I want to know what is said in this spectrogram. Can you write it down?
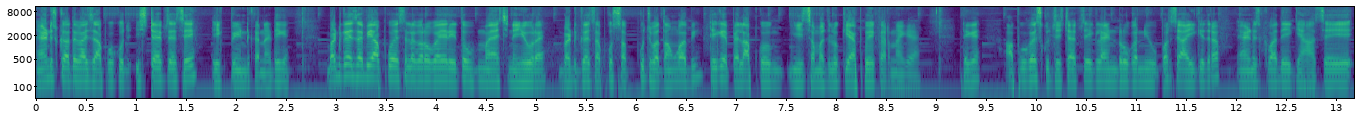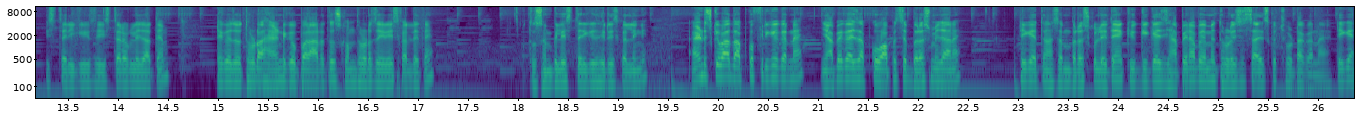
एंड उसके बाद गाइज़ आपको कुछ इस टाइप से ऐसे एक पेंट करना है, ठीक है? बट गैस अभी आपको ऐसा लग रहा होगा, यार, ये तो मैच नहीं हो रहा है। बट गैस आपको सब कुछ बताऊँगा अभी, ठीक है? पहले आपको ये समझ लो कि आपको ये करना क्या है, ठीक है? आपको गैस कुछ टाइप से एक लाइन ड्रो करनी है ऊपर से आई की तरफ़ एंड उसके बाद एक यहाँ से इस तरीके से इस तरफ़ ले जाते हैं, ठीक है? जो थोड़ा हैंड के ऊपर आ रहा था उसको हम थोड़ा सा इरेज कर लेते हैं। तो सिंपली इस तरीके से इरेज कर लेंगे। एंड उसके बाद आपको फ्री क्या करना है? यहाँ पे गैस आपको वापस से ब्रश में जाना है। ठीक है तो यहाँ से हम ब्रश को लेते हैं, क्योंकि गैस यहाँ पे ना हमें थोड़े से साइज़ को छोटा करना है, ठीक है?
